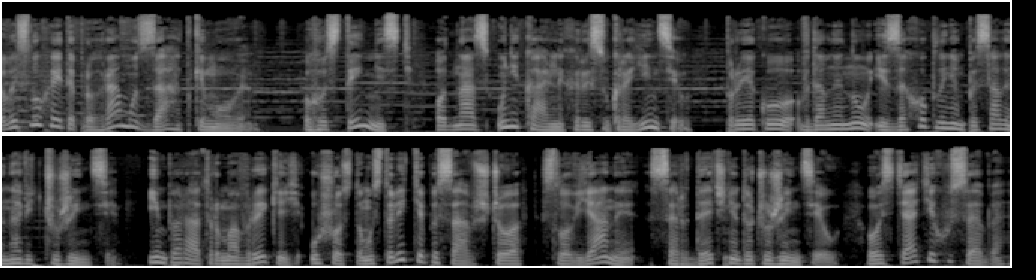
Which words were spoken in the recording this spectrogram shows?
Ви слухаєте програму Загадки мови. Гостинність одна з унікальних рис українців, про яку в давнину із захопленням писали навіть чужинці. Імператор Маврикій у VI столітті писав, що слов'яни сердечні до чужинців, гостять їх у себе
